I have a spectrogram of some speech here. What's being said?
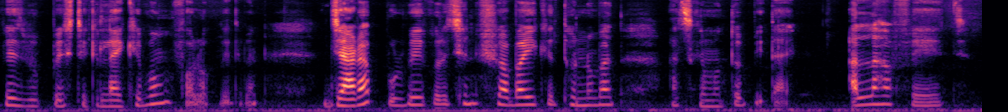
ফেসবুক পেজটিকে লাইক এবং ফলো করে দিবেন। যারা পূর্বেই করেছেন, সবাইকে ধন্যবাদ। আজকের মতো বিদায়। আল্লাহ হাফেজ।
